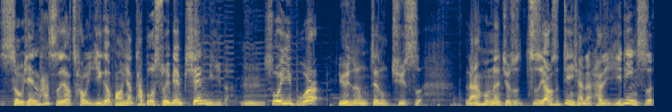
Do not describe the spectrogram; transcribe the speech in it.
首先，它是要朝一个方向，它不随便偏离的。嗯，说一不二，有一种这种趋势。然后呢，就是只要是定下来，它一定是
